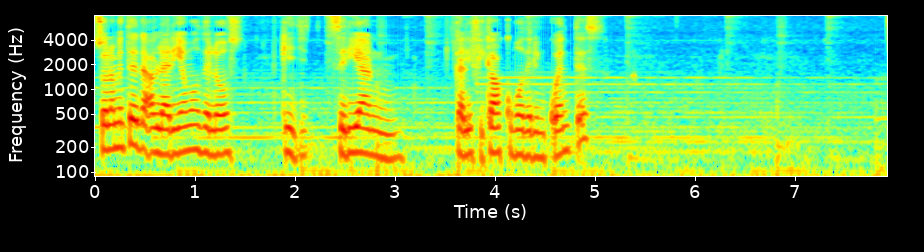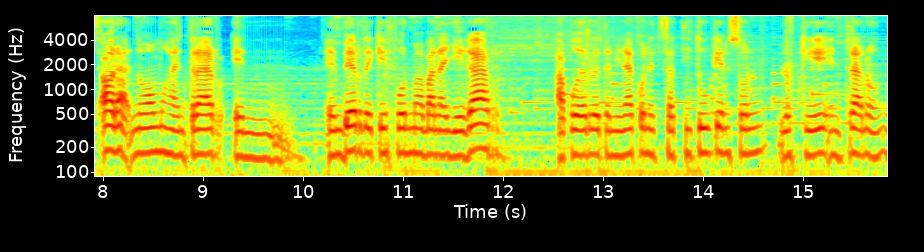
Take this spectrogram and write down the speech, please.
Solamente hablaríamos de los que serían calificados como delincuentes. Ahora, no vamos a entrar en, en ver de qué forma van a llegar a poder determinar con exactitud quiénes son los que entraron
